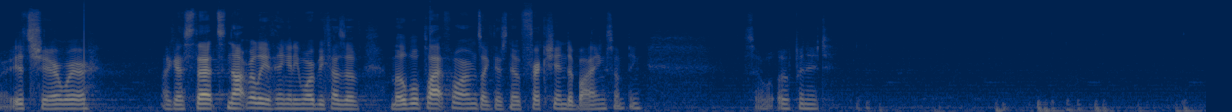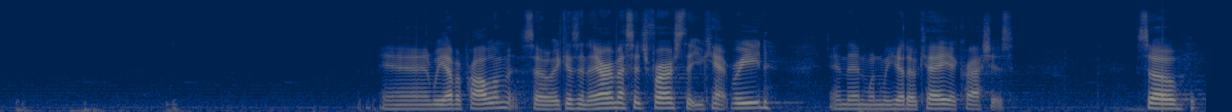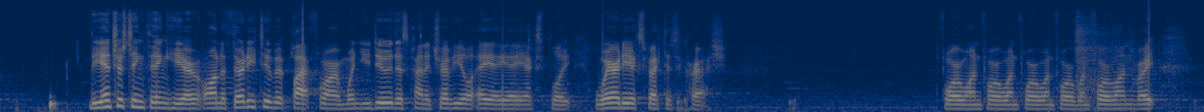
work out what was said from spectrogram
right. It's shareware. I guess that's not really a thing anymore because of mobile platforms. Like there's no friction to buying something. So we'll open it. And we have a problem. So it gives an error message first that you can't read. And then when we hit OK, it crashes. So the interesting thing here, on a 32-bit platform, when you do this kind of trivial AAA exploit, where do you expect it to crash? 414141414141, right?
